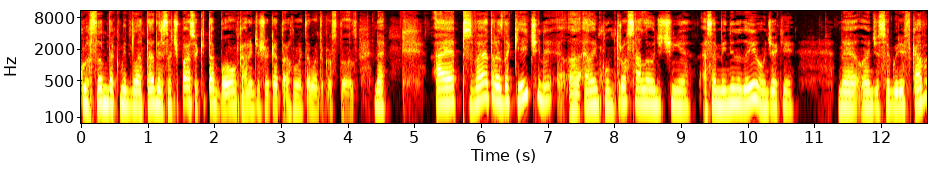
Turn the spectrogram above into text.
gostando da comida enlatada, eles estão tipo, ah, isso aqui tá bom, cara, a gente achou que ia tá ruim, tá muito gostoso, né? A Epps vai atrás da Kate, né? Ela, ela, encontrou a sala onde tinha essa menina daí, onde é que né, onde essa guria ficava.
